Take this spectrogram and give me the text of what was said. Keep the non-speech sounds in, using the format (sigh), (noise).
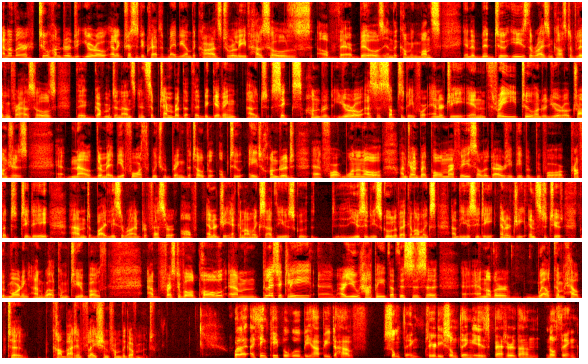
Another 200 euro electricity credit may be on the cards to relieve households of their bills in the coming months. In a bid to ease the rising cost of living for households, the government announced in September that they'd be giving out 600 euro as a subsidy for energy in three 200 euro tranches. Uh, now there may be a fourth, which would bring the total up to 800 uh, for one and all. I'm joined by Paul Murphy, Solidarity People Before Profit TD, and by Lisa Ryan, Professor of Energy Economics at the U School. UCD School of Economics and the UCD Energy Institute. Good morning and welcome to you both. Uh, first of all, Paul, um, politically, uh, are you happy that this is uh, another welcome help to combat inflation from the government? Well, I, I think people will be happy to have something. Clearly, something is better than nothing,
